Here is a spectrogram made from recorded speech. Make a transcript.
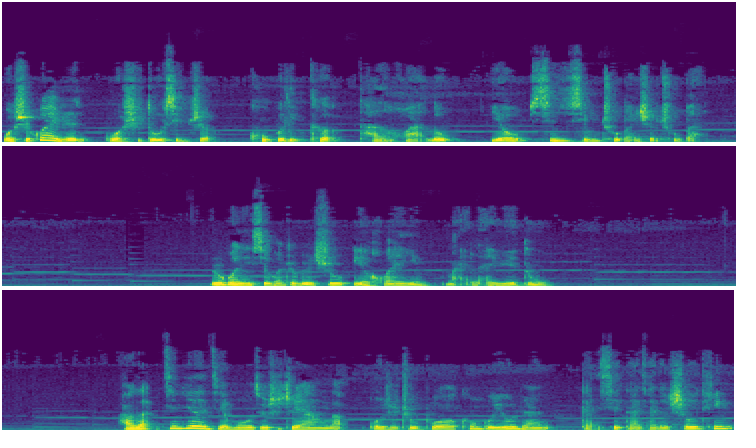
我是怪人，我是独行者。库布里克谈话录由新星出版社出版。如果你喜欢这本书，也欢迎买来阅读。好了，今天的节目就是这样了。我是主播空谷悠然，感谢大家的收听，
